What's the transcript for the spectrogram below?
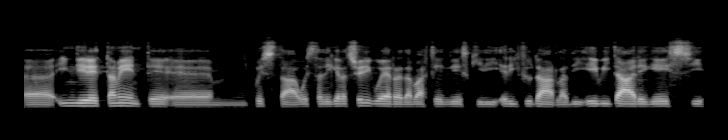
uhm, indirettamente, ehm, questa questa dichiarazione di guerra da parte dei tedeschi, di rifiutarla, di evitare che essi,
